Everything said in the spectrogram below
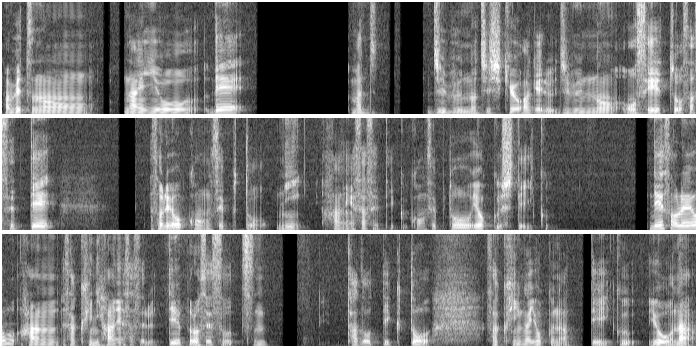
まあ、別の内容で、まあ、自分の知識を上げる自分のを成長させてそれをコンセプトに反映させていくコンセプトを良くしていくでそれを作品に反映させるっていうプロセスをたどっていくと作品が良くなっていくような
